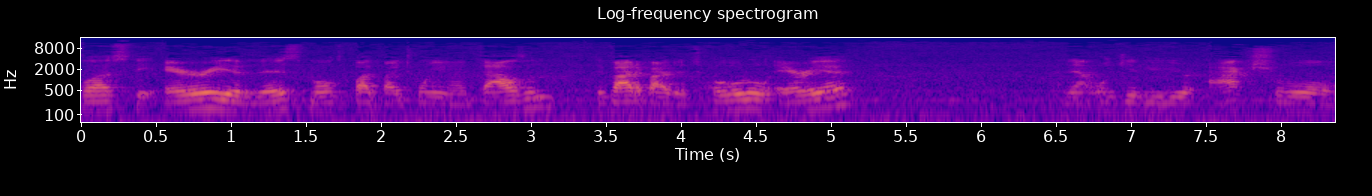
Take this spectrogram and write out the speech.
plus the area of this multiplied by 29,000 divided by the total area, and that will give you your actual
